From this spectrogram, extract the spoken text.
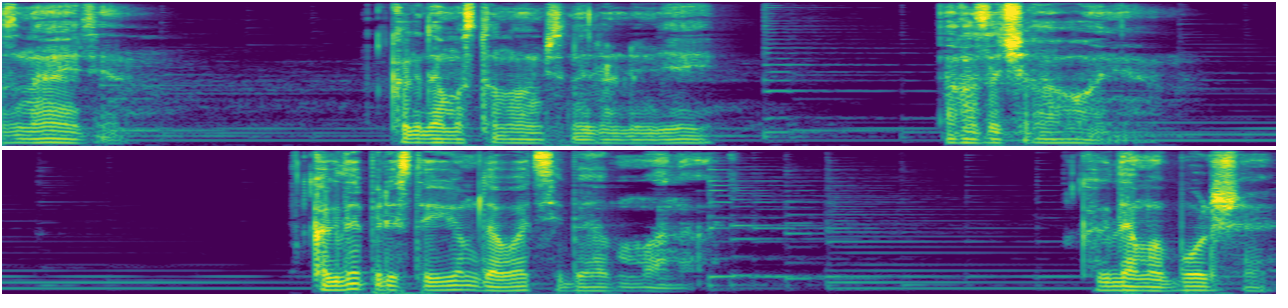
Знаете, когда мы становимся для людей разочарованием, когда перестаем давать себя обманывать, когда мы больше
